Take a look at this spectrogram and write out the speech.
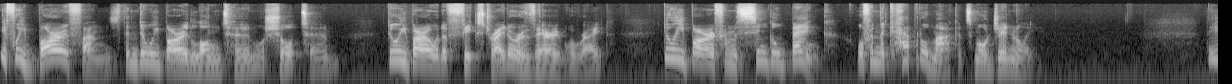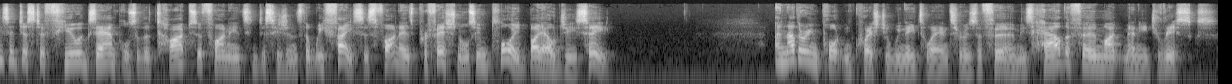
If we borrow funds, then do we borrow long term or short term? Do we borrow at a fixed rate or a variable rate? Do we borrow from a single bank or from the capital markets more generally? These are just a few examples of the types of financing decisions that we face as finance professionals employed by LGC. Another important question we need to answer as a firm is how the firm might manage risks.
